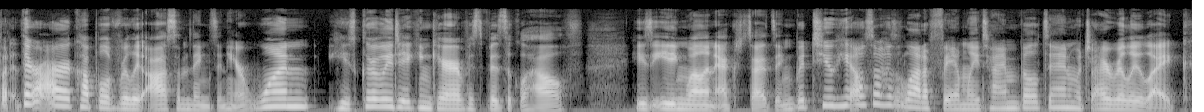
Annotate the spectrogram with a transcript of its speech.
But there are a couple of really awesome things in here. One, he's clearly taking care of his physical health. He's eating well and exercising. But two, he also has a lot of family time built in, which I really like.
